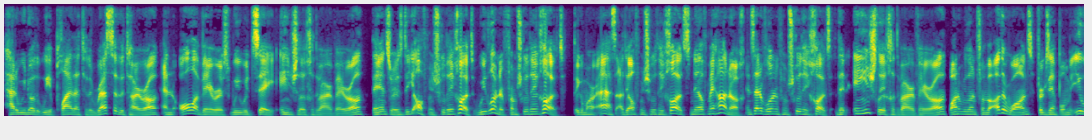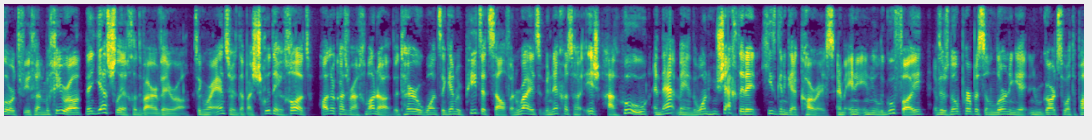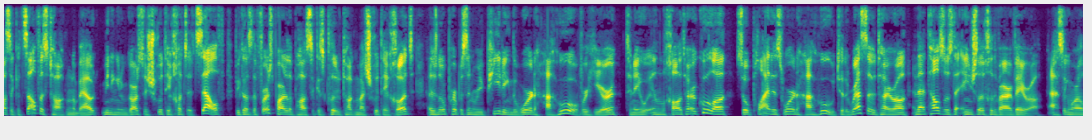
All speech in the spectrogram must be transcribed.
How do we know that we apply that to the rest of the Torah and all averas? We would say ain't shleichud The answer is the yalf from shchutei We learn it from shchutei chutz. The Gemara asks, ad yalf shchutei chutz, neilf mehanach. Instead of learning from shchutei chutz that ain't shleichad varavera, why don't we learn from the other ones? For example, me'ilor or tficha and mechira that yes shleichad varavera. So Gemara answers that by shchutei chutz hadar kaz rachmana, the Torah once again repeats itself and writes v'nichras ha'ish hahu, and that man, the one who shechted it, he's going to get kares. And if there's no purpose in learning it in regards to what the pasuk itself is talking about, meaning in regards to shchutei chutz itself, because the first part of the pasuk is clearly talking about shchutei chutz, and there's no purpose in repeating the word hahu over here taneu in l'chal kula. So apply this word hahu to the rest of the Torah, and that tells us that varavera. Ask the Gemara,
